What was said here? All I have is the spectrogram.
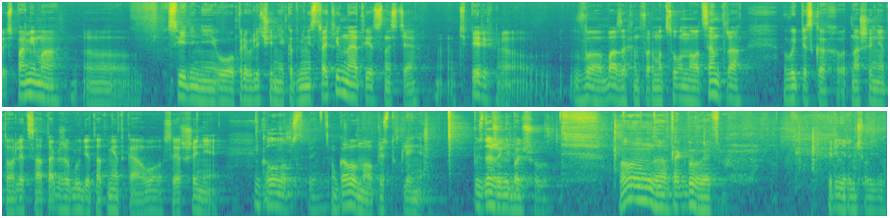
есть помимо сведений о привлечении к административной ответственности, теперь в базах информационного центра, выписках в отношении этого лица а также будет отметка о совершении уголовного преступления. Уголовного преступления. Пусть даже небольшого. Ну, да, так бывает. Перенервничал, видимо.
